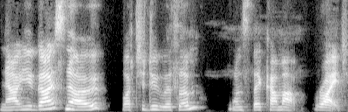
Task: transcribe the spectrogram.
now you guys know what to do with them once they come up. Right.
